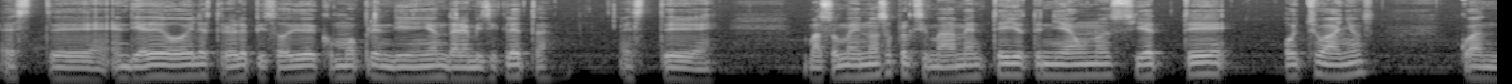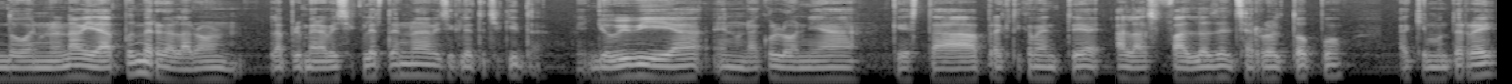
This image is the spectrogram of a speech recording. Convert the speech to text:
Este, el día de hoy les traigo el episodio de cómo aprendí a andar en bicicleta. Este, más o menos aproximadamente yo tenía unos 7, 8 años cuando en una Navidad pues me regalaron la primera bicicleta en una bicicleta chiquita. Yo vivía en una colonia que está prácticamente a las faldas del Cerro del Topo, aquí en Monterrey.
